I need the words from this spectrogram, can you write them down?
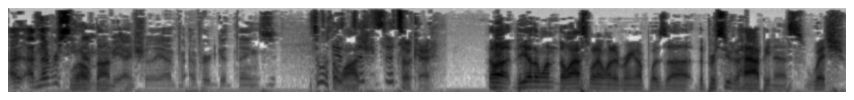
I, I've never seen Well that done. movie actually. I've, I've heard good things. It's worth a watch. it's, it's okay. Uh, the other one, the last one I wanted to bring up was uh, the Pursuit of Happiness, which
